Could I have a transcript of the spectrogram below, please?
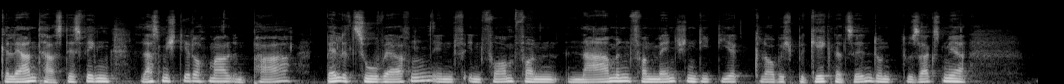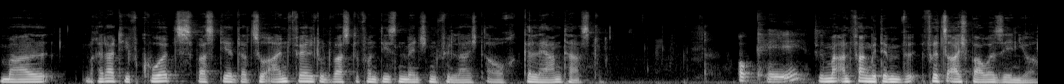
gelernt hast. Deswegen lass mich dir doch mal ein paar Bälle zuwerfen in, in Form von Namen von Menschen, die dir, glaube ich, begegnet sind. Und du sagst mir mal relativ kurz, was dir dazu einfällt und was du von diesen Menschen vielleicht auch gelernt hast. Okay. Ich will mal anfangen mit dem Fritz Eichbauer Senior.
